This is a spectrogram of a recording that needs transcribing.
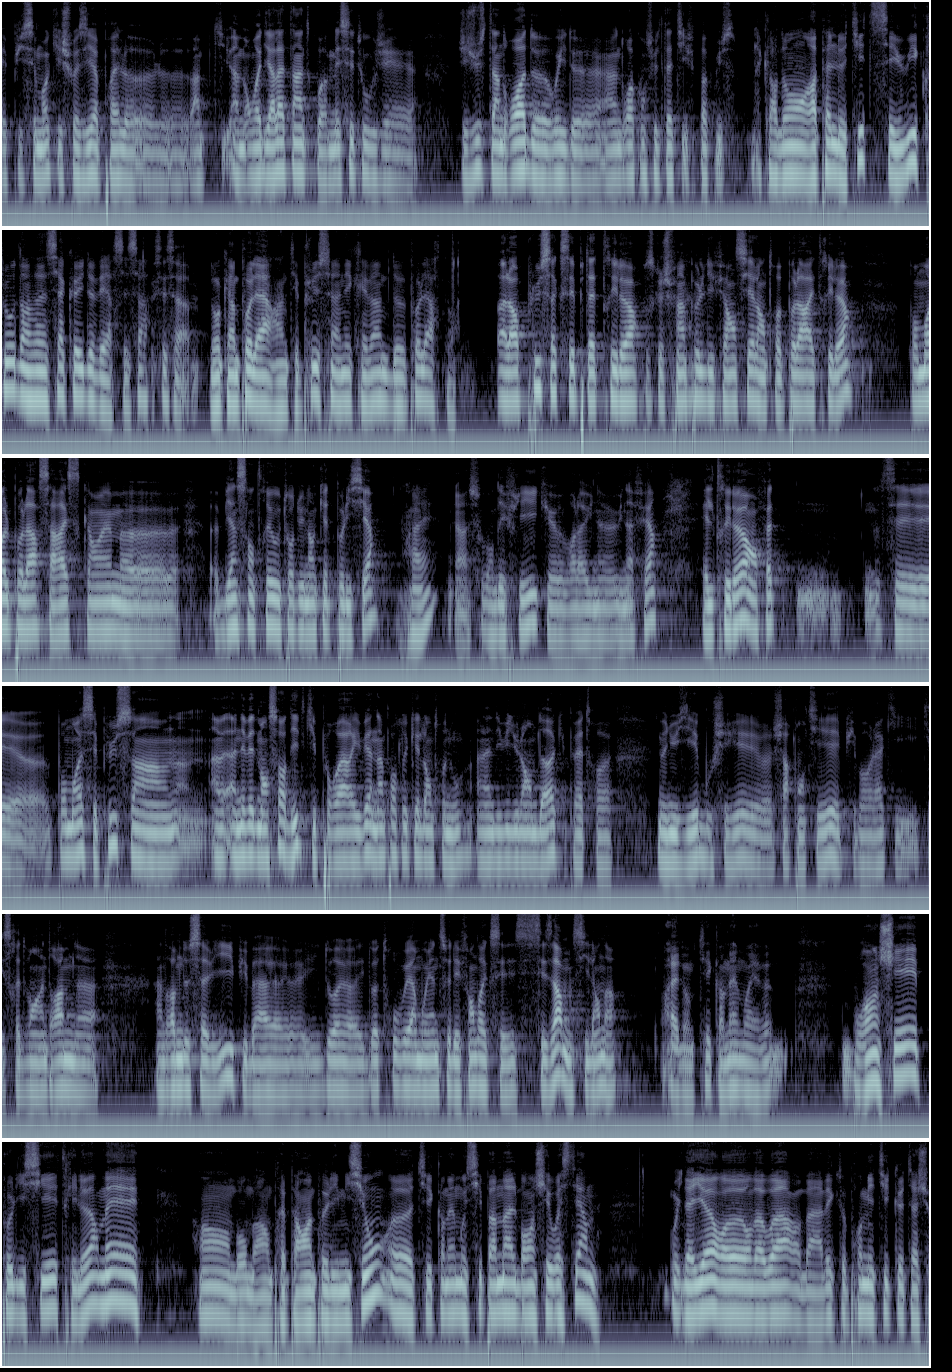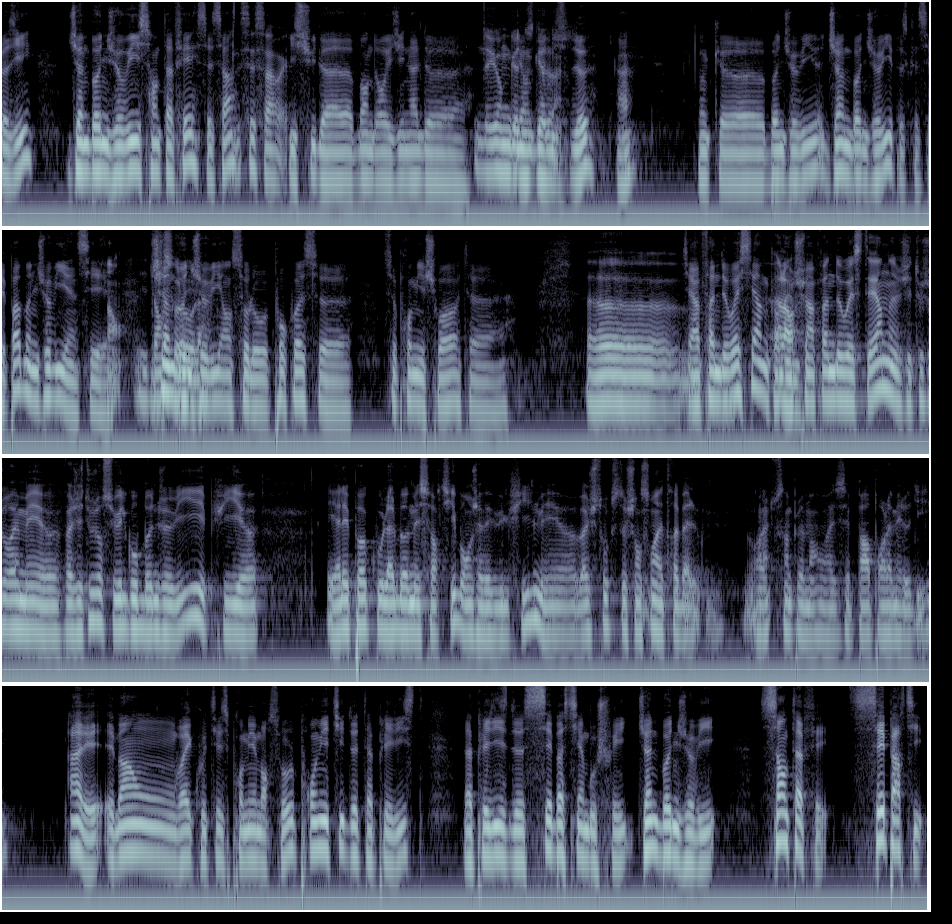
Et puis c'est moi qui choisis après le, le- un petit, un- on va dire la teinte, quoi. Mais c'est tout. J'ai, j'ai juste un droit de, oui, de, un droit consultatif, pas plus. D'accord, donc on rappelle le titre, c'est Huit clos dans un cercueil de verre, c'est ça? C'est ça. Donc un polar, hein, t'es plus un écrivain de polar, toi. Alors plus axé peut-être thriller, parce que je fais un peu le différentiel entre polar et thriller. Pour moi, le polar, ça reste quand même euh, bien centré autour d'une enquête policière. Ouais. Il y a souvent des flics, euh, voilà une, une affaire. Et le thriller, en fait, c'est euh, pour moi, c'est plus un, un- un événement sordide qui pourrait arriver à n'importe lequel d'entre nous. Un individu lambda qui peut être menuisier, boucher, euh, charpentier, et puis bon, voilà, qui, qui serait devant un drame, de, un drame de sa vie, et puis bah, euh, il, doit, il doit trouver un moyen de se défendre avec ses, ses armes, s'il en a. Ouais, donc tu es quand même ouais, branché, policier, thriller, mais en, bon, bah, en préparant un peu l'émission, euh, tu es quand même aussi pas mal branché western. Oui. D'ailleurs, euh, on va voir bah, avec le premier titre que tu as choisi, John Bon Jovi, Santa Fe, c'est ça? C'est ça, oui. Issu de la bande originale de The Young Guns, Young 2, Guns ouais. 2. hein? Donc euh, Bon Jovi, John Bon Jovi, parce que c'est pas Bon Jovi, hein, c'est John solo, Bon là. Jovi en solo. Pourquoi ce, ce premier choix? T'as- Euh, Tu es un fan de western quand Alors, même je suis un fan de western. J'ai toujours aimé, euh, enfin, j'ai toujours suivi le groupe Bon Jovi. Et puis, euh, et à l'époque où l'album est sorti, bon, j'avais vu le film et euh, bah, je trouve que cette chanson est très belle. Ouais. tout simplement. ouais, c'est par rapport à la mélodie. Allez, eh ben on va écouter ce premier morceau, le premier titre de ta playlist, la playlist de Sébastien Boucherie, John Bon Jovi, Santa Fe. C'est parti.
